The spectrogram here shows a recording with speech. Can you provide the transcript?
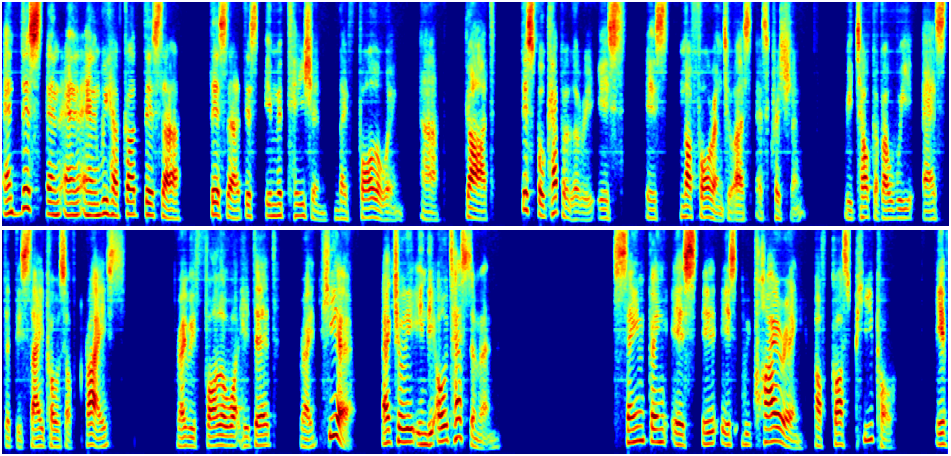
And this and and, and we have got this uh this uh this imitation like following uh God. This vocabulary is is not foreign to us as Christian. We talk about we as the disciples of Christ, right? We follow what he did, right? Here, actually in the Old Testament, same thing is, is requiring of God's people. If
